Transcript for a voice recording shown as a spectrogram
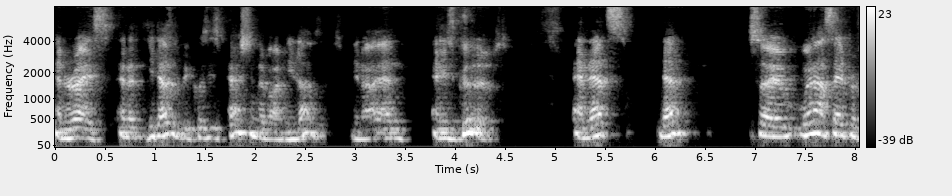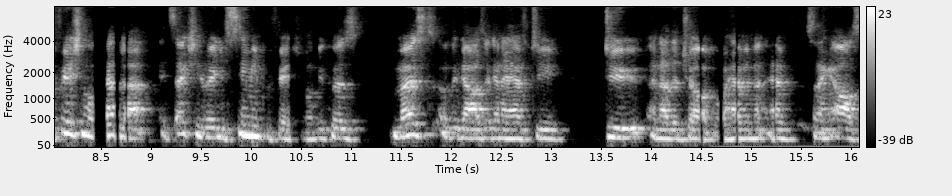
and race. And it, he does it because he's passionate about it. He loves it, you know, and, and he's good at it. And that's that. So when I say professional it's actually really semi professional because most of the guys are going to have to do another job or have, an, have something else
